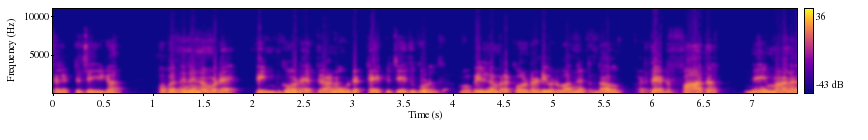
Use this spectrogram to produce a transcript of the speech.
സെലക്ട് ചെയ്യുക. ഒപ്പം തന്നെ നമ്മുടെ പിൻകോഡ് എത്രയാണ്? ഇവിടെ ടൈപ്പ് ചെയ്ത് കൊടുക്കുക. മൊബൈൽ നമ്പറൊക്കെ ഓൾറെഡി ഇവിടെ വന്നിട്ടുണ്ടാവും. അടുത്തതായിട്ട് ഫാദർ നെയിം ആണ്.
